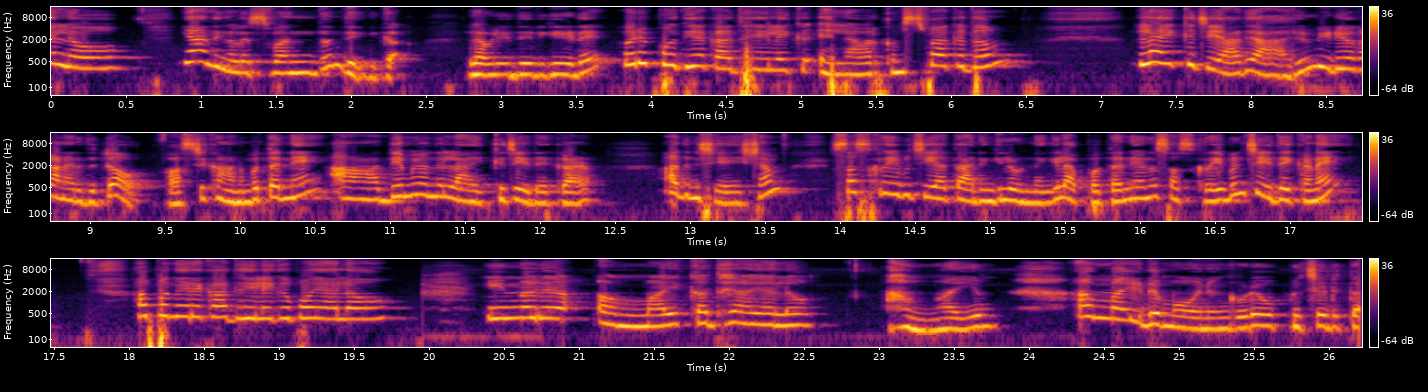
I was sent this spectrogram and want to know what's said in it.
ഹലോ ഞാൻ നിങ്ങളുടെ സ്വന്തം ദേവിക. ലവ്ലി ദേവികയുടെ ഒരു പുതിയ കഥയിലേക്ക് എല്ലാവർക്കും സ്വാഗതം. ലൈക്ക് ചെയ്യാതെ ആരും വീഡിയോ കാണരുത് കേട്ടോ ഫസ്റ്റ് കാണുമ്പോൾ തന്നെ ആദ്യമേ ഒന്ന് ലൈക്ക് ചെയ്തേക്കാം. അതിനുശേഷം സബ്സ്ക്രൈബ് ചെയ്യാത്ത ആരെങ്കിലും ഉണ്ടെങ്കിൽ അപ്പോൾ തന്നെ ഒന്ന് സബ്സ്ക്രൈബും ചെയ്തേക്കണേ. അപ്പൊ നേരെ കഥയിലേക്ക് പോയാലോ? ഇന്നൊരു അമ്മായി കഥയായാലോ? അമ്മായിയും അമ്മായിയുടെ മോനും കൂടെ ഒപ്പിച്ചെടുത്ത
